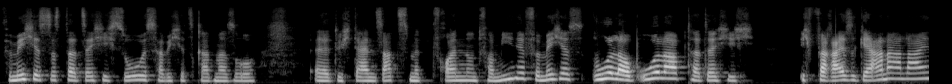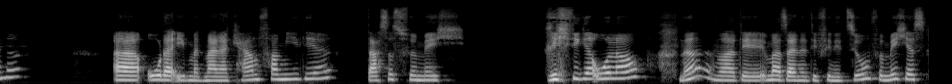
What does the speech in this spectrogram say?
Für mich ist das tatsächlich so, das habe ich jetzt gerade mal so äh, durch deinen Satz mit Freunden und Familie. Für mich ist Urlaub Urlaub tatsächlich, ich verreise gerne alleine äh, oder eben mit meiner Kernfamilie. Das ist für mich richtiger Urlaub, ne? Immer, die, immer seine Definition. Für mich ist,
